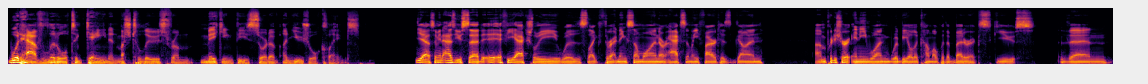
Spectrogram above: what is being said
would have little to gain and much to lose from making these sort of unusual claims. Yes, I mean, as you said, if he actually was like threatening someone or accidentally fired his gun, I'm pretty sure anyone would be able to come up with a better excuse than,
